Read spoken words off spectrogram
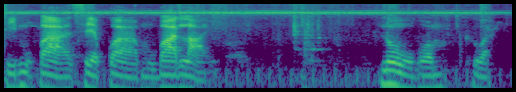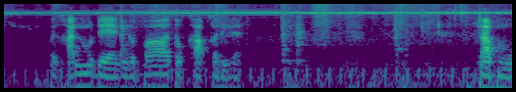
ตีนหมูป่าเสียบกว่าหมู่บ้านหลาย โน่ผม คือว่าไปคั้นหมูแดงกับพ่อตกขับก็ดีเลยรับหมู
